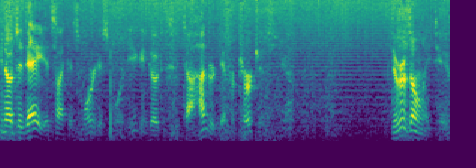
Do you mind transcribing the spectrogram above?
You know, today it's like a smorgasbord. You can go to a hundred different churches. There is only two.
